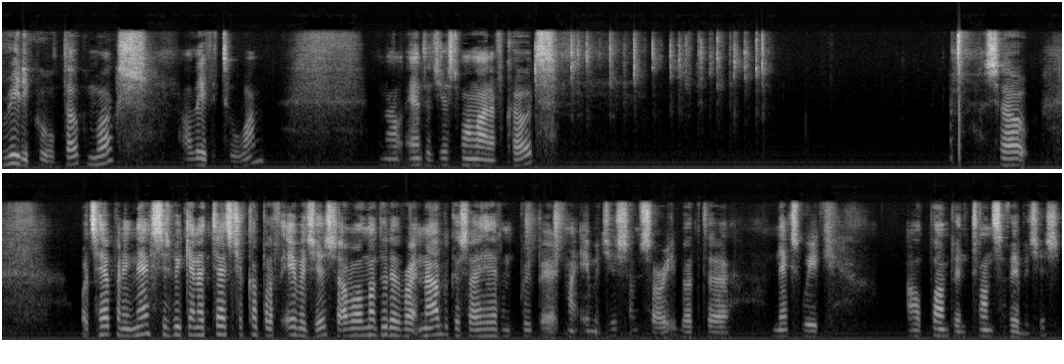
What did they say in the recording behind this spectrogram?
really cool token box. I'll leave it to one. And I'll enter just one line of code. So what's happening next is we can attach a couple of images. I will not do that right now because I haven't prepared my images. I'm sorry, but uh, next week I'll pump in tons of images.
